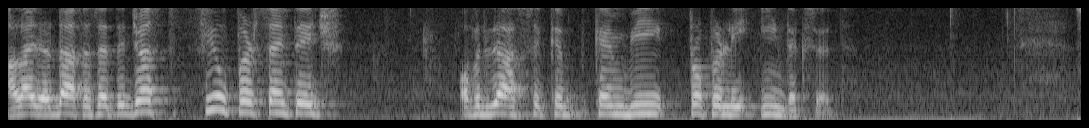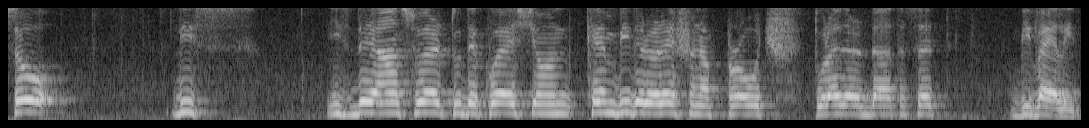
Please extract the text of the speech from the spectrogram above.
a LiDAR dataset, just few percentage of the data can, can be properly indexed. So this is the answer to the question, can be the relation approach to LiDAR dataset be valid?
